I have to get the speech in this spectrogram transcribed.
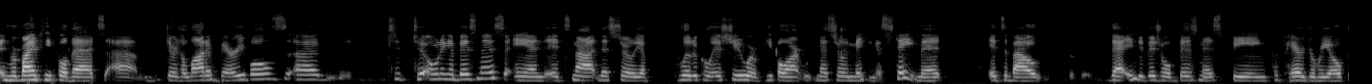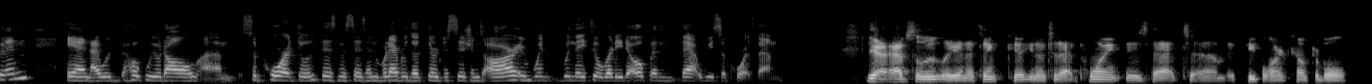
and remind people that um, there's a lot of variables uh, to, to owning a business, and it's not necessarily a political issue where people aren't necessarily making a statement. It's about that individual business being prepared to reopen. And I would hope we would all um, support those businesses and whatever the, their decisions are. And when, when they feel ready to open, that we support them. Yeah, absolutely. And I think, uh, you know, to that point is that um, if people aren't comfortable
